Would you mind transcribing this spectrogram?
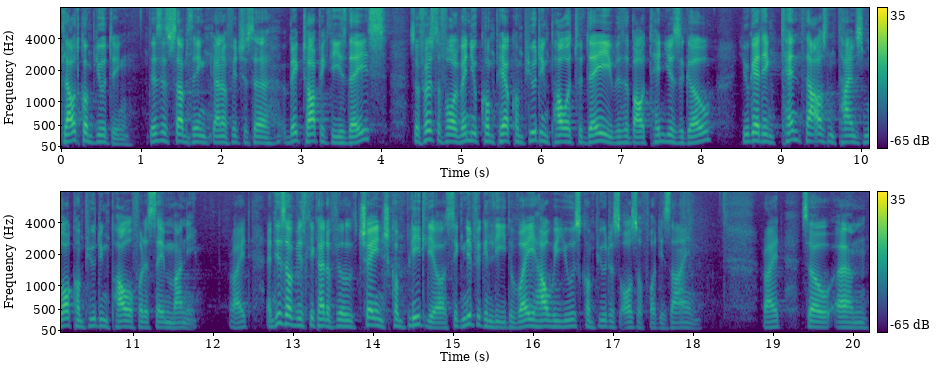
Cloud computing. This is something kind of which is a, a big topic these days. So first of all, when you compare computing power today with about 10 years ago, you're getting 10,000 times more computing power for the same money right? And this obviously kind of will change completely or significantly the way how we use computers also for design right? So um,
